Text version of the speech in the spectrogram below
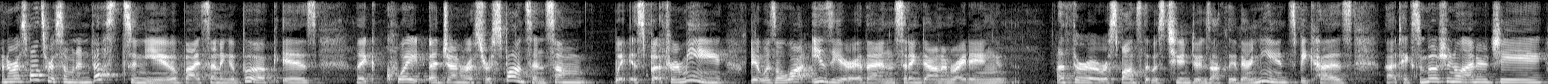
And a response where someone invests in you by sending a book is like quite a generous response in some ways. But for me, it was a lot easier than sitting down and writing a thorough response that was tuned to exactly their needs because that takes emotional energy,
